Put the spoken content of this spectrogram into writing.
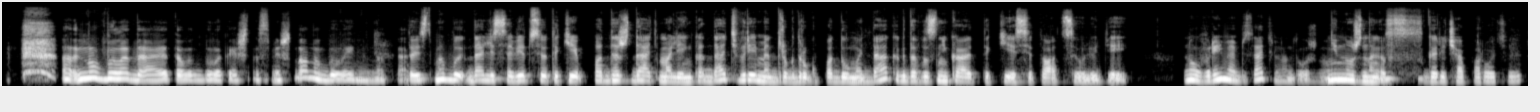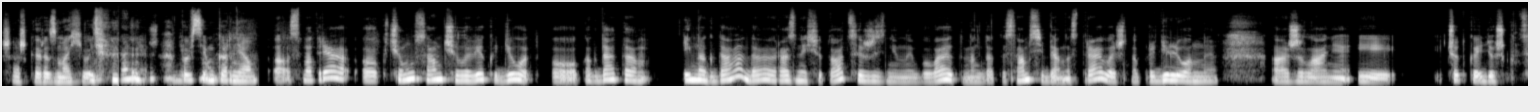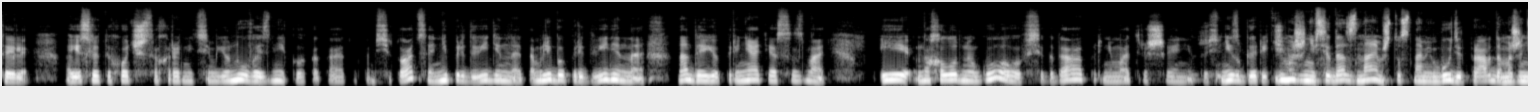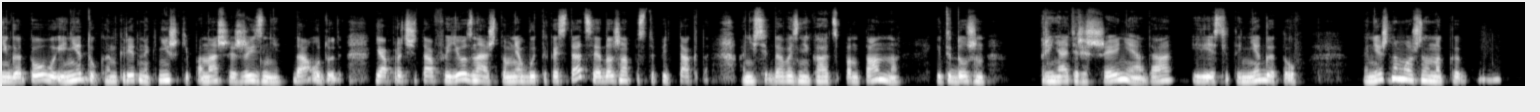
А, ну, было, да, это вот было, конечно, смешно, но было именно так. То есть мы бы дали совет все таки подождать маленько, дать время друг другу подумать, да, когда возникают такие ситуации у людей. Ну, время обязательно должно. Не нужно с горяча пороть и шашкой размахивать Конечно, по всем корням. А, смотря а, к чему сам человек идет. А, когда-то Иногда, да, разные ситуации жизненные бывают. Иногда ты сам себя настраиваешь на определенные желания и четко идешь к цели. А если ты хочешь сохранить семью, ну, возникла какая-то там ситуация непредвиденная, там, либо предвиденная, надо ее принять и осознать. И на холодную голову всегда принимать решение, то есть не сгоряча. Мы же не всегда знаем, что с нами будет, правда? Мы же не готовы, и нету конкретной книжки по нашей жизни. Да? Вот я, прочитав ее, знаю, что у меня будет такая ситуация, я должна поступить так-то. Они всегда возникают спонтанно, и ты должен принять решение, да, и если ты не готов, конечно, можно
